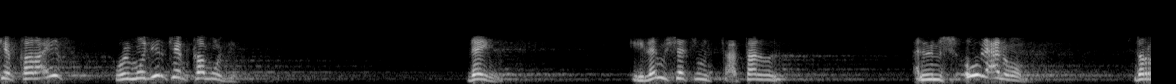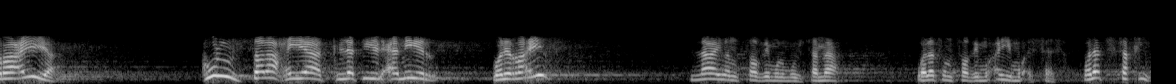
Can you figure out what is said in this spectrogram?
كيبقى رئيس والمدير كيبقى مدير. دائما إذا مشات تعطى المسؤول عنهم للرعية كل الصلاحيات التي للأمير وللرئيس لا ينتظم المجتمع ولا تنتظم أي مؤسسة ولا تستقيم.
